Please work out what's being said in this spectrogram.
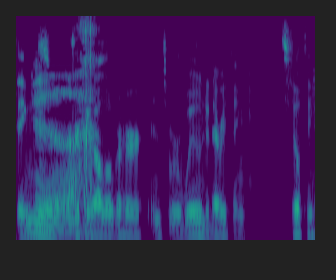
things Yeah. dripping all over her into her wound and everything. It's filthy.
